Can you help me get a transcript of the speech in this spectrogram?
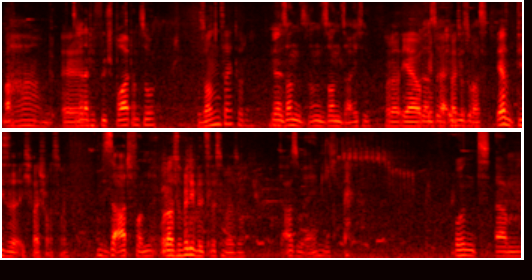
macht Ah, äh, relativ viel Sport und so. Sonnenseite oder? Ja, Sonnen, Sonnen, Sonnenseite. Oder ja, auf Oder jeden so, Fall. Ich weiß, was sowas. Ja, diese, ich weiß schon, was du meinst. Diese Art von. Oder so Willi will's wissen oder so. Ja, so ähnlich. Und ähm,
